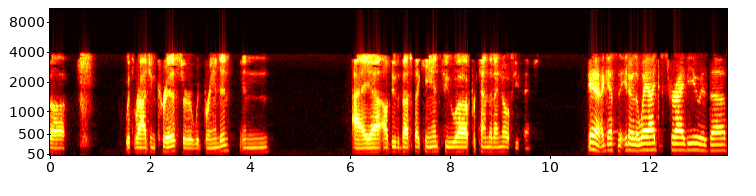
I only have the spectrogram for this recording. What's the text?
uh, with Raj and Chris or with Brandon and I, uh, I'll do the best I can to, uh, pretend that I know a few things. Yeah, I guess you know the way I describe you is a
